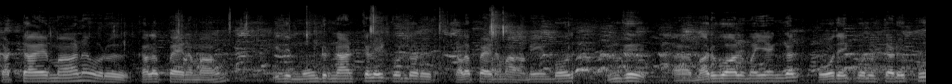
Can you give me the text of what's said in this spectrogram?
கட்டாயமான ஒரு களப்பயணமாகும். இது மூன்று நாட்களை கொண்ட ஒரு களப்பயணமாக அமையும் போது இங்கு மறுவாழ்வு மையங்கள் போதைப்பொருள் தடுப்பு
